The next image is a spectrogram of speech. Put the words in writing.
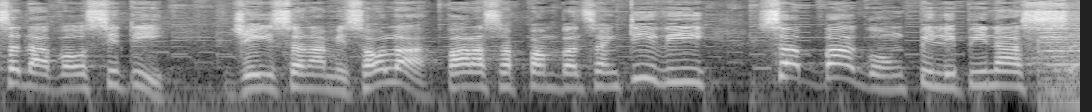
sa Davao City, Jason Amisola para sa Pambansang TV sa Bagong Pilipinas.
